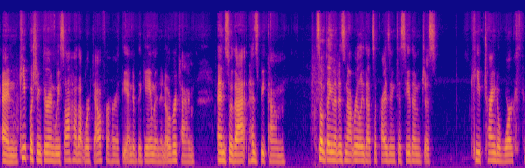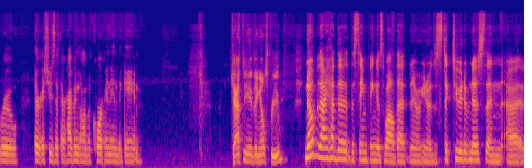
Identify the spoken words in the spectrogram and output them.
and keep pushing through. And we saw how that worked out for her at the end of the game and in overtime. And so that has become something that is not really that surprising to see them just keep trying to work through their issues that they're having on the court and in the game. Kathy, anything else for you? No, but I had the the same thing as well. That you know, you know the stick to itiveness and uh,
